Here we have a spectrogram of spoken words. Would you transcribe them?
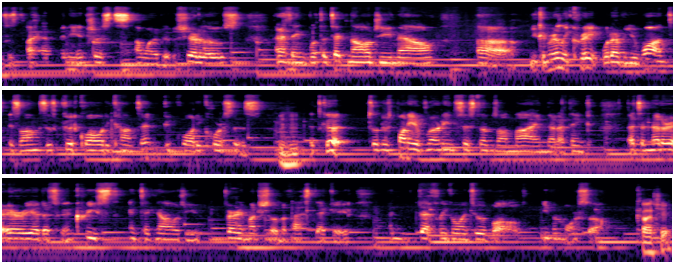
Since I have many interests, I want to be able to share those. And I think with the technology now, uh, you can really create whatever you want as long as it's good quality content, good quality courses. It's good. So there's plenty of learning systems online that I think that's another area that's increased in technology very much so in the past decade and definitely going to evolve even more so. Gotcha.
